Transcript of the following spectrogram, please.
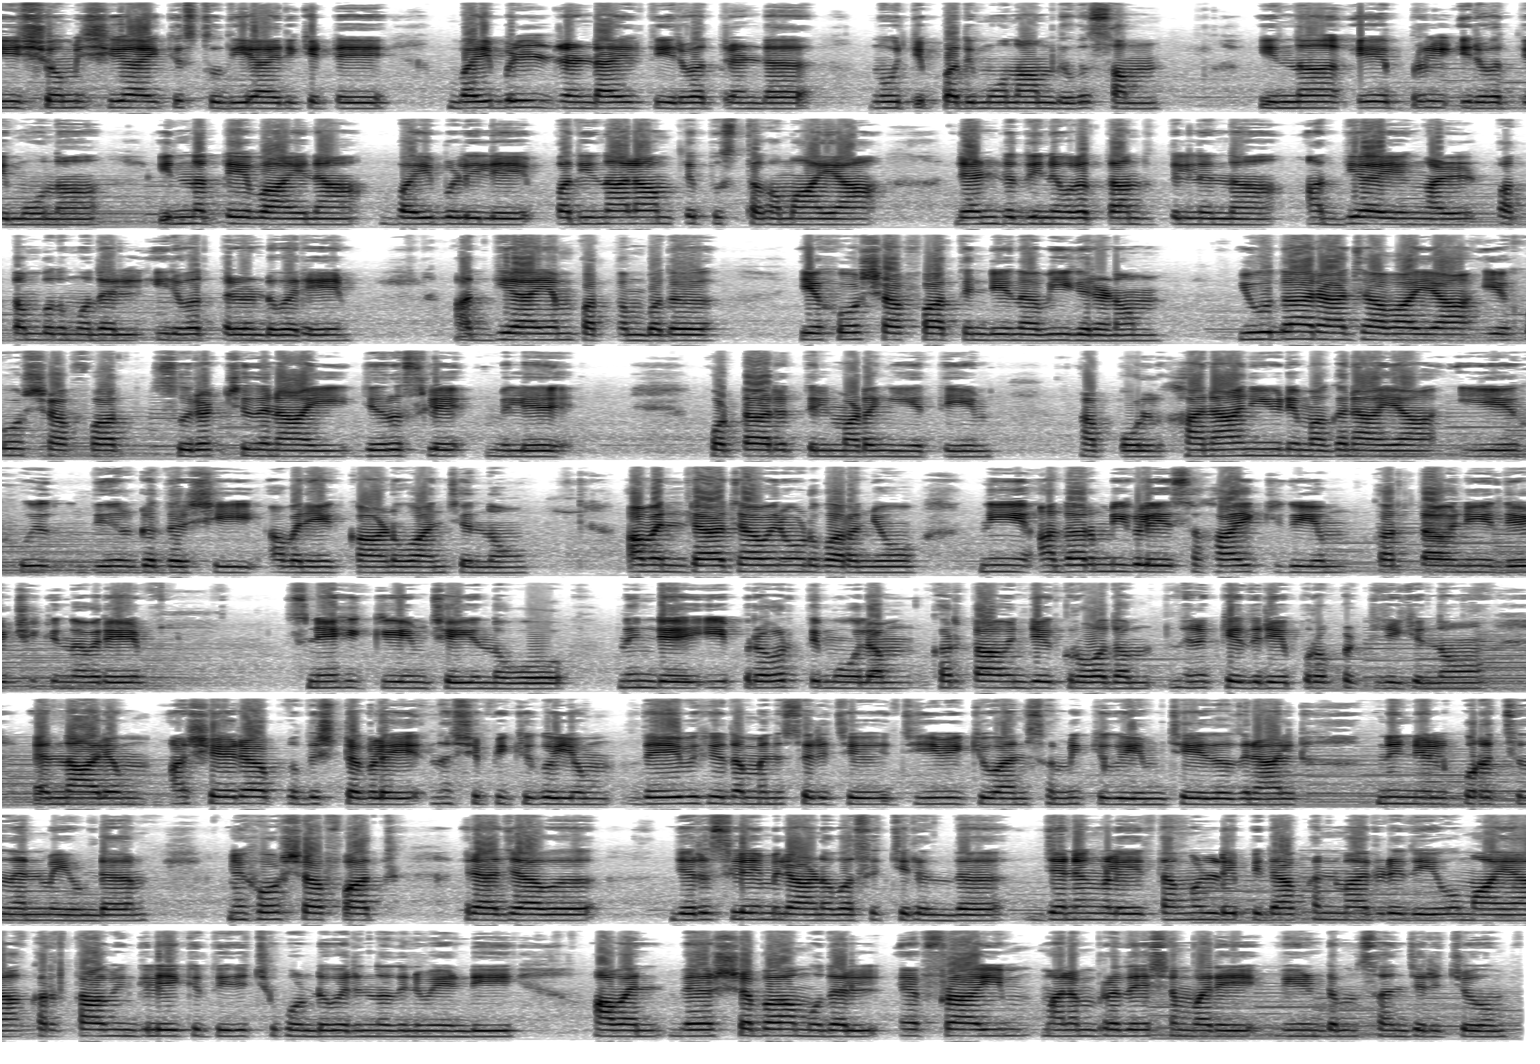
ഈശോമിശിഹായ്ക്ക് സ്തുതിയായിരിക്കട്ടെ. ബൈബിൾ രണ്ടായിരത്തി ഇരുപത്തിരണ്ട് നൂറ്റി പതിമൂന്നാം ദിവസം. ഇന്ന് ഏപ്രിൽ ഇരുപത്തിമൂന്ന്. ഇന്നത്തെ വായന ബൈബിളിലെ പതിനാലാമത്തെ പുസ്തകമായ രണ്ട് ദിനവൃത്താന്തത്തിൽ നിന്ന് അധ്യായങ്ങൾ പത്തൊമ്പത് മുതൽ ഇരുപത്തിരണ്ട് വരെ. അധ്യായം പത്തൊമ്പത് യഹോഷാഫാത്തിന്റെ നവീകരണം. യൂത രാജാവായ യഹോഷാഫാത്ത് സുരക്ഷിതനായി ജെറുസലേമിലെ കൊട്ടാരത്തിൽ മടങ്ങിയെത്തി. അപ്പോൾ ഹനാനിയുടെ മകനായ യേഹു ദീർഘദർശി അവനെ കാണുവാൻ ചെന്നു. അവൻ രാജാവിനോട് പറഞ്ഞു നീ അധർമ്മികളെ സഹായിക്കുകയും കർത്താവിനെ ദേക്ഷിക്കുന്നവരെ സ്നേഹിക്കുകയും ചെയ്യുന്നുവോ? നിന്റെ ഈ പ്രവൃത്തി മൂലം കർത്താവിന്റെ ക്രോധം നിനക്കെതിരെ പുറപ്പെട്ടിരിക്കുന്നു. എന്നാലും അശേര പ്രതിഷ്ഠകളെ നശിപ്പിക്കുകയും ദൈവഹിതമനുസരിച്ച് ജീവിക്കുവാൻ ശ്രമിക്കുകയും ചെയ്തതിനാൽ നിന്നിൽ കുറച്ച് നന്മയുണ്ട്. നെഹോഷാഫാത്ത് രാജാവ് ജെറുസലേമിലാണ് വസിച്ചിരുന്നത്. ജനങ്ങളെ തങ്ങളുടെ പിതാക്കന്മാരുടെ ദൈവമായ കർത്താവിങ്കിലേക്ക് തിരിച്ചു കൊണ്ടുവരുന്നതിനു വേണ്ടി അവൻ ബേർഷബ മുതൽ എഫ്രായിം മലമ്പ്രദേശം വരെ വീണ്ടും സഞ്ചരിച്ചു.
